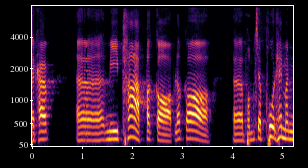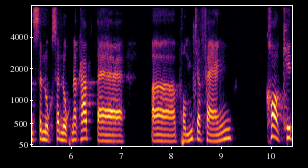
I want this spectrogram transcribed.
นะครับมีภาพประกอบแล้วก็ผมจะพูดให้มันสนุกสนุกนะครับ แต่ผมจะแฝง ข้อคิด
